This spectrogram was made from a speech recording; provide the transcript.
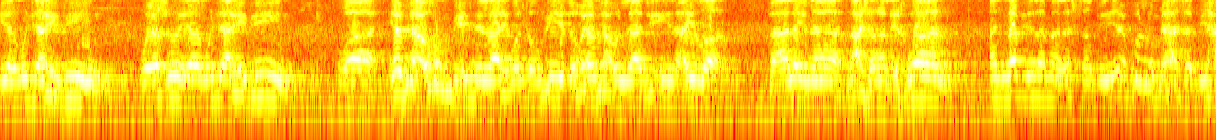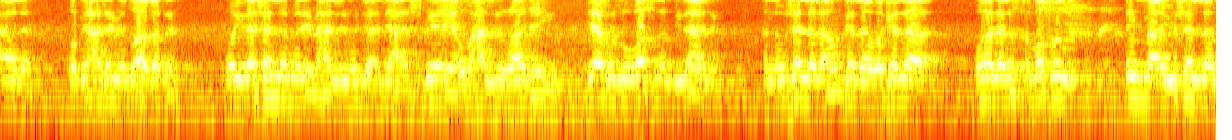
إلى المجاهدين ويصل إلى المجاهدين وينفعهم بإذن الله وتوفيقه وينفع اللاجئين أيضا. فعلينا معشر الإخوان أن نبذل ما نستطيع كل بحسب حاله وبحسب طاقته. وإذا سلم لمحل السبيعي أو محل الراجعي يأخذ وصلا بذلك أنه سل لهم كذا وكذا وهذا الوصل إما يسلم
